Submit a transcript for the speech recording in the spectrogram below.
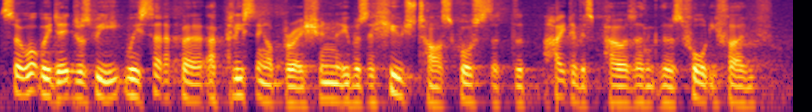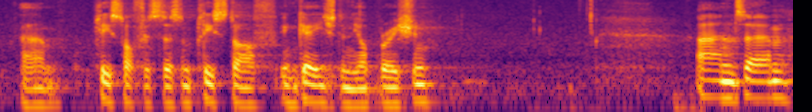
So what we did was we, we set up a, a, policing operation. It was a huge task force. At the height of its powers, I think there was 45 um, police officers and police staff engaged in the operation. And um,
